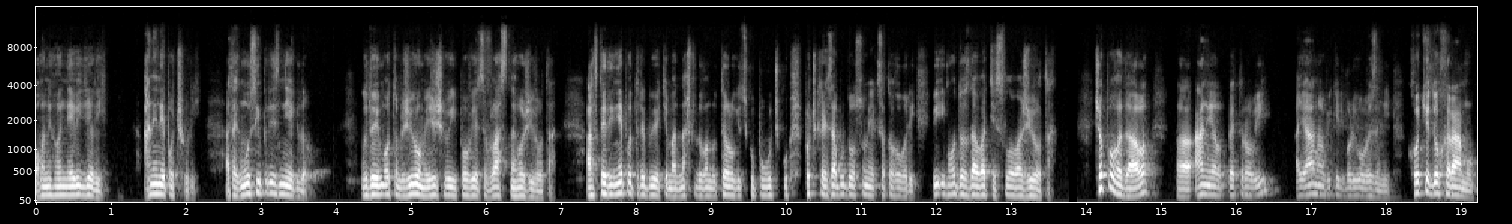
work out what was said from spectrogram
Oni ho nevideli, ani nepočuli. A tak musí prísť niekto, kto im o tom živom Ježišovi povie z vlastného života. A vtedy nepotrebujete mať naštudovanú teologickú poučku. Počkaj, zabudol som, jak sa to hovorí. Vy im odozdávate slova života. Čo povedal uh, aniel Petrovi a Jánovi, keď boli vo vezení? Choďte do chrámu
